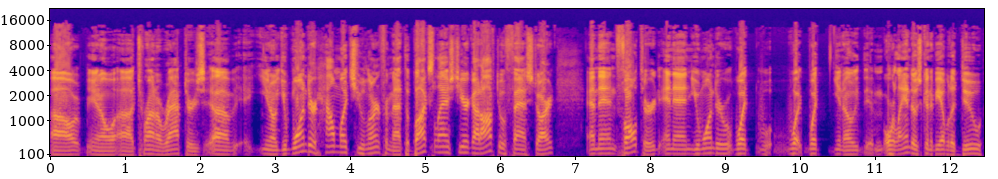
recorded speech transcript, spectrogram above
uh, you know, uh, Toronto Raptors. Uh, you know, you wonder how much you learned from that. The Bucks last year got off to a fast start and then faltered, and then you wonder what what what you know Orlando's going to be able to do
